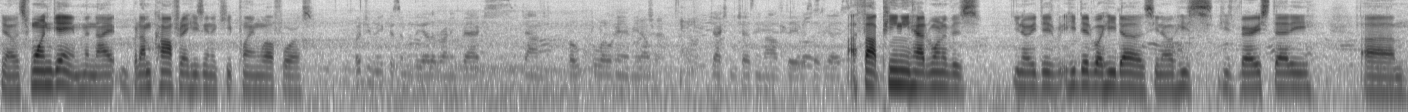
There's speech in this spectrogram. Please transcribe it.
you know, it's one game, and I but I'm confident he's going to keep playing well for us. What do you make of some of the other running backs down below him? You know, Jackson McChesney, Miles Davis, those guys. I thought Peeny had one of his, you know, he did he did what he does. You know, he's he's very steady, um,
